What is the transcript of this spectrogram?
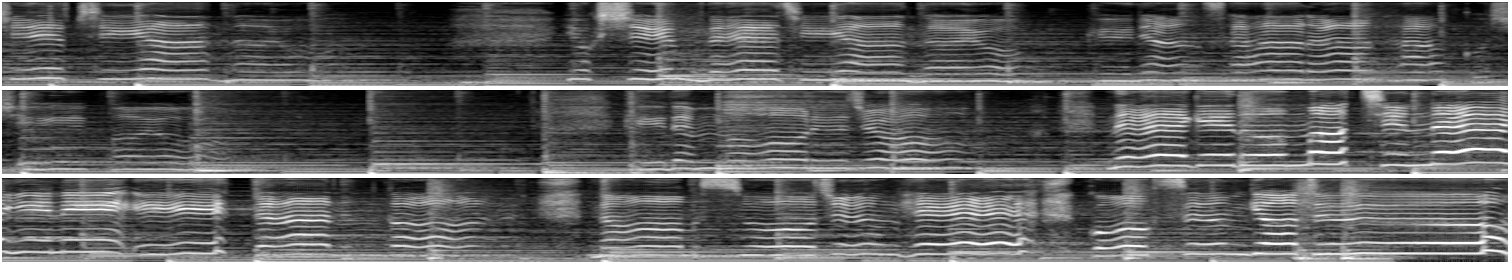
싶지 않아요. 욕심내지 않아요. 그냥 사랑하고 싶어요. 그댄 모르죠. 내게도 멋진 애인이 있다는 걸. 너무 소중해. 꼭 사람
